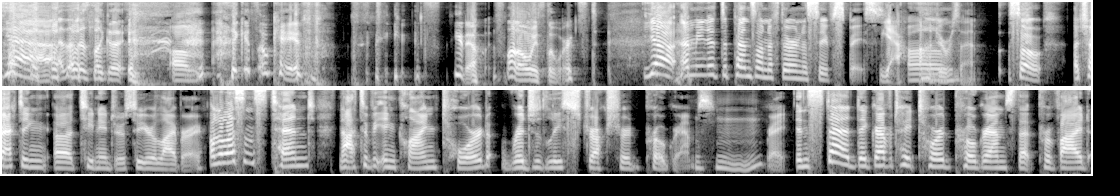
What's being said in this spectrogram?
Yeah, that is like a. um, I think it's okay if it's you know it's not always the worst. yeah, I mean it depends on if they're in a safe space. Yeah, Um, hundred percent. So, attracting uh, teenagers to your library. Adolescents tend not to be inclined toward rigidly structured programs, right? Instead, they gravitate toward programs that provide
